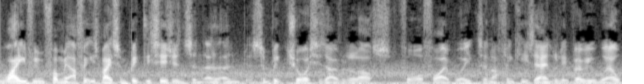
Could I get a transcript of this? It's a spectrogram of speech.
wavering from it. I think he's made some big decisions and, and, and, some big choices over the last four or five weeks, and I think he's handled it very well.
